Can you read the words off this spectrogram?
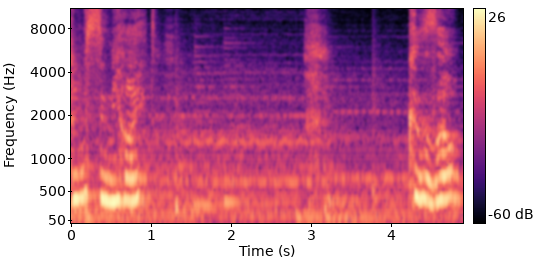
Gelmişsin nihayet. Kızım.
